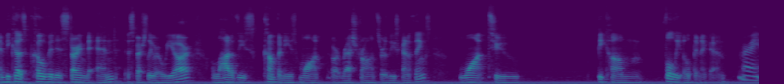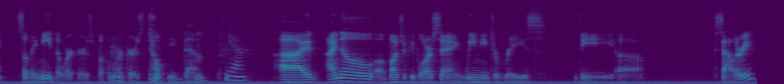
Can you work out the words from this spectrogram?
And because COVID is starting to end, especially where we are, a lot of these companies want, or restaurants or these kind of things, want to become fully open again. right So they need the workers, but the workers don't need them. yeah I I know a bunch of people are saying we need to raise the uh, salary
